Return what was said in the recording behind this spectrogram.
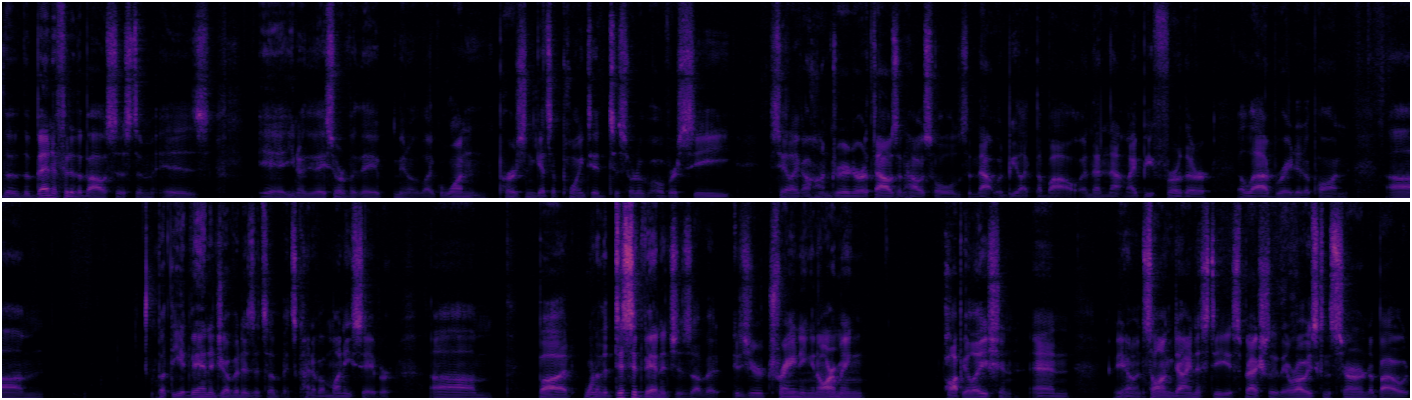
the, the benefit of the bao system is eh, you know they sort of they you know like one person gets appointed to sort of oversee say like a hundred or a thousand households and that would be like the bao and then that might be further elaborated upon um, but the advantage of it is it's a it's kind of a money saver um, but one of the disadvantages of it is you're training and arming population and you know in song dynasty especially they were always concerned about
